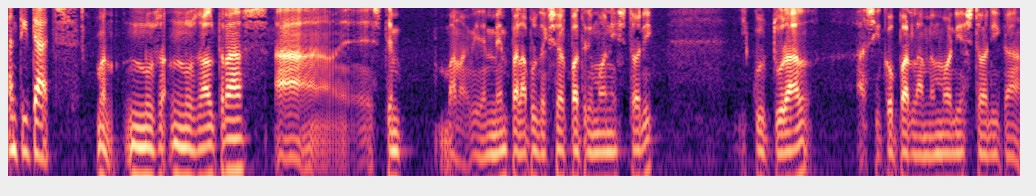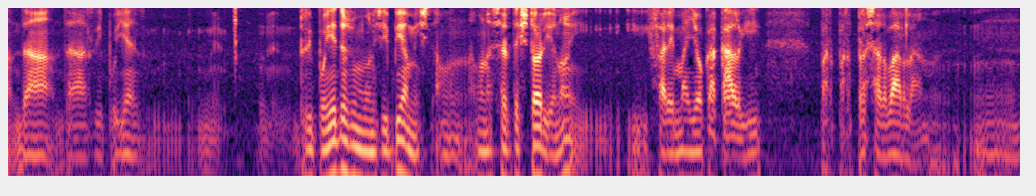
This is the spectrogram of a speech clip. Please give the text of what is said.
entitats? Bueno, nos, nosaltres eh, estem, bueno, evidentment, per la protecció del patrimoni històric i cultural, així com per la memòria històrica de, de Ripollet. Ripollet és un municipi amb, amb una certa història, no? I, i farem allò que calgui per, per preservar-la. Mm,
